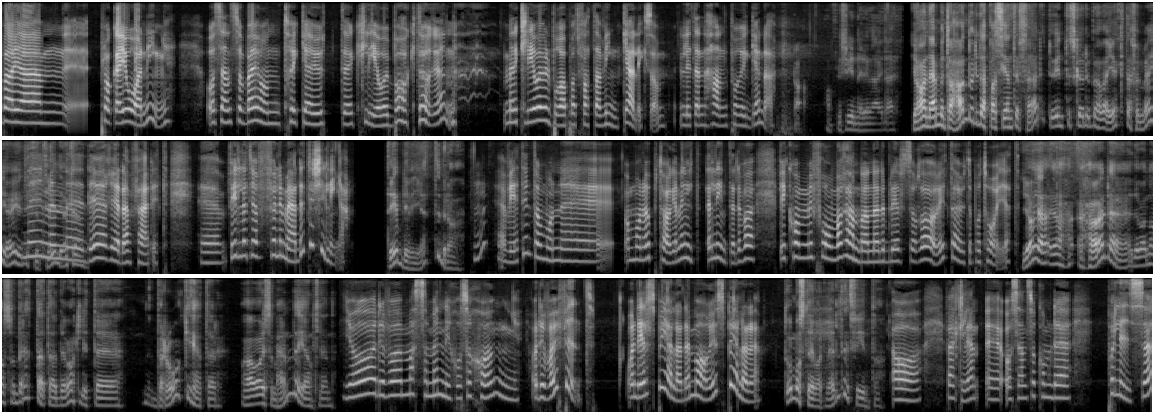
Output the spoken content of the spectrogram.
börja eh, plocka i ordning. Och sen så börjar hon trycka ut eh, Cleo i bakdörren. Men Cleo är väl bra på att fatta vinkar liksom. En liten hand på ryggen där. Han försvinner iväg där. Ja, nej men ta hand om dina patienter färdigt. Du inte ska du behöva jäkta för mig. Jag är ju lite Nej, tidig. men jag eh, kan... det är redan färdigt. Eh, vill du att jag följer med dig till Killinga? Det blev jättebra. Mm. Jag vet inte om hon, eh, om hon är upptagen eller inte- eller inte. Det var, vi kom ifrån varandra när det blev så rörigt där ute på torget. Ja, jag, jag hörde. Det var någon som berättade att det varit lite bråkigheter. Vad var det som hände egentligen? Ja, det var en massa människor som sjöng. Och det var ju fint. Och en del spelade, Marius spelade. Då måste det ha varit väldigt fint då. Ja, verkligen. Eh, och sen så kom det poliser.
